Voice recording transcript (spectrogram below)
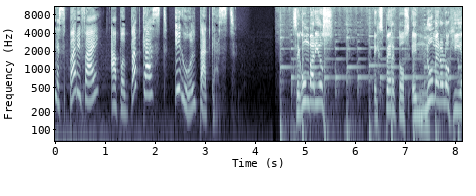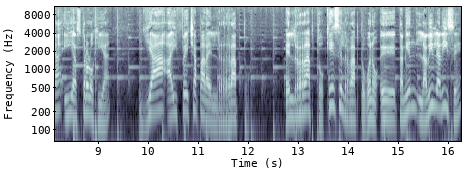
en Spotify, Apple Podcast y Google Podcast. Según varios expertos en numerología y astrología, ya hay fecha para el rapto. El rapto, ¿qué es el rapto? Bueno, eh, también la Biblia dice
